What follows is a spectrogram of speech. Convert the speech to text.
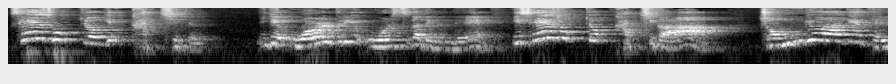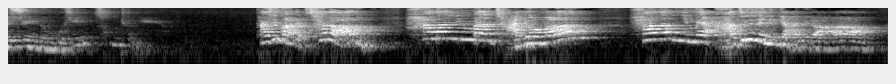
세속적인 가치들 이게 월드리 월스가 되는데 이 세속적 가치가 정결하게 될 수 있는 곳이 성전이에요. 다시 말해 사람 하나님만 자녀만 하나님의 아들이 되는 게 아니라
